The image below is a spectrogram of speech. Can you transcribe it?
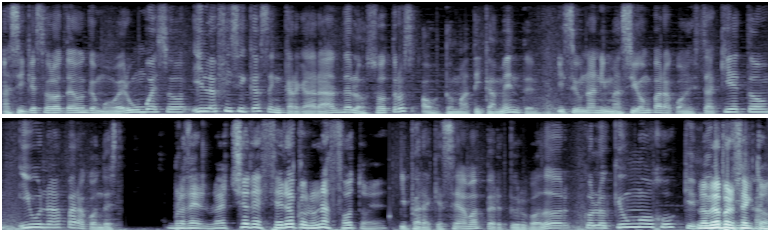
así que solo tengo que mover un hueso y la física se encargará de los otros automáticamente. Hice una animación para cuando está quieto y una para cuando está Brother, lo he hecho de cero con una foto, eh. Y para que sea más perturbador, coloqué un ojo que lo veo perfecto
